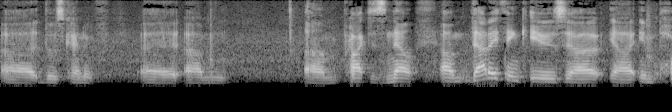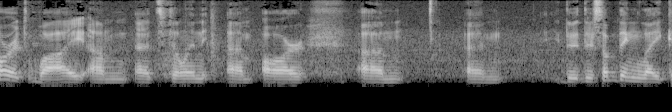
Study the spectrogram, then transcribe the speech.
uh, those kind of uh, um, um, practices. Now, that I think is uh, uh, in part why tefillin are. There, there's something like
